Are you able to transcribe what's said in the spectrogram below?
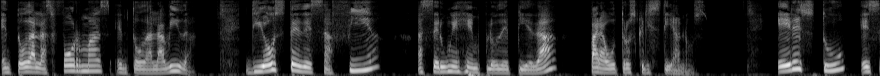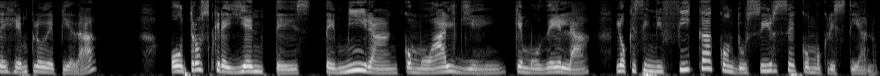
en todas las formas, en toda la vida. Dios te desafía a ser un ejemplo de piedad para otros cristianos. ¿Eres tú ese ejemplo de piedad? Otros creyentes te miran como alguien que modela lo que significa conducirse como cristiano.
